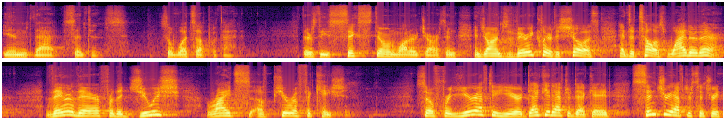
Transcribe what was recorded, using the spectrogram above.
in that sentence. So, what's up with that? There's these six stone water jars, and, and John's very clear to show us and to tell us why they're there. They are there for the Jewish rites of purification. So, for year after year, decade after decade, century after century,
